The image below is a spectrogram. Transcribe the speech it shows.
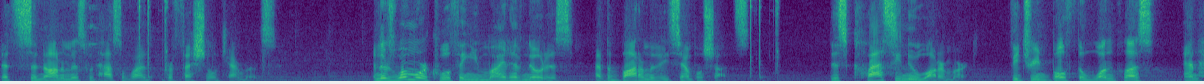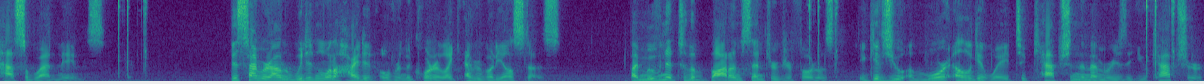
that's synonymous with Hasselblad professional cameras. And there's one more cool thing you might have noticed at the bottom of these sample shots. This classy new watermark, featuring both the OnePlus and Hasselblad names. This time around, we didn't want to hide it over in the corner like everybody else does. By moving it to the bottom center of your photos, it gives you a more elegant way to caption the memories that you capture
